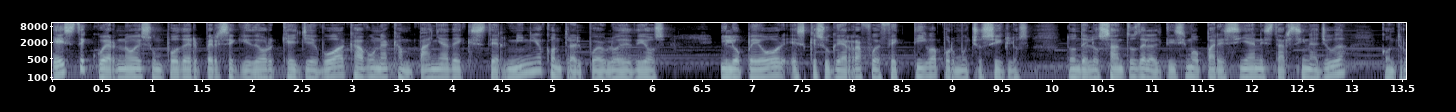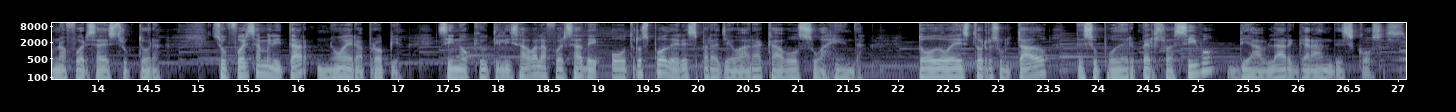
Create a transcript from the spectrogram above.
Este cuerno es un poder perseguidor que llevó a cabo una campaña de exterminio contra el pueblo de Dios, y lo peor es que su guerra fue efectiva por muchos siglos, donde los santos del Altísimo parecían estar sin ayuda contra una fuerza destructora. Su fuerza militar no era propia, sino que utilizaba la fuerza de otros poderes para llevar a cabo su agenda. Todo esto resultado de su poder persuasivo de hablar grandes cosas.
